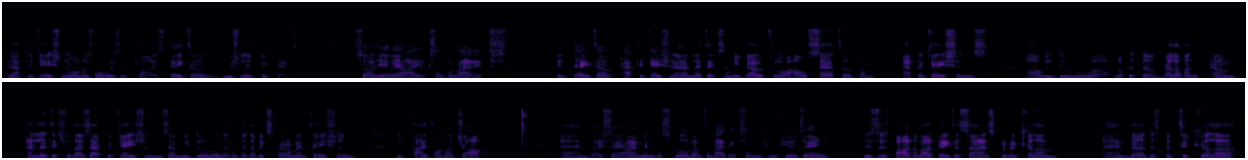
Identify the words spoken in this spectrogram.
an application almost always implies data and usually big data. So here we are, X Informatics, big data, application analytics, and we go through a whole set of um, applications. Uh, we do uh, look at the relevant um, analytics for those applications, and we do a little bit of experimentation with Python or Java. And I say I'm in the School of Informatics and Computing. This is part of our data science curriculum. And uh, this particular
